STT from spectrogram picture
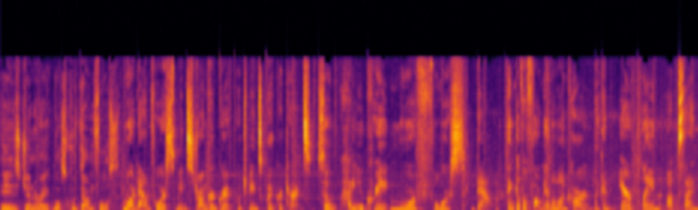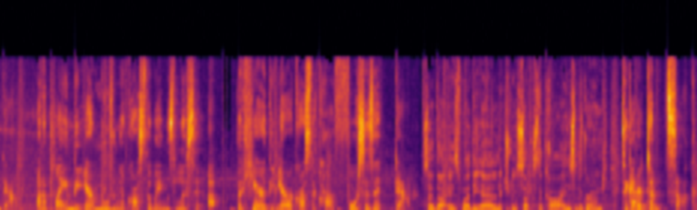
is generate what's called downforce. More downforce means stronger grip, which means quicker turns. So how do you create more force down? Think of a Formula One car like an airplane upside down. On a plane, the air moving across the wings lifts it up. But here, the air across the car forces it down. So that is where the air literally sucks the car into the ground. To get it to suck,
